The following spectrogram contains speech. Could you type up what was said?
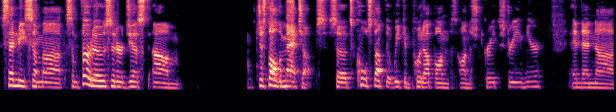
send me some uh, some photos that are just um just all the matchups. So it's cool stuff that we can put up on the, on the screen- stream here, and then uh,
